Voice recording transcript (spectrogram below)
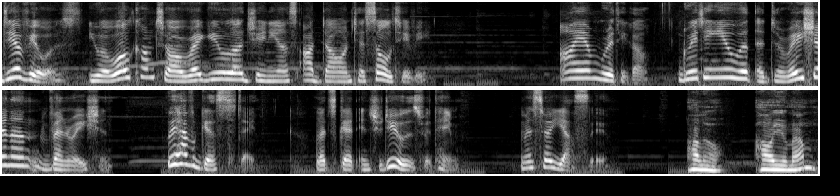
Dear viewers, you are welcome to our regular Genius Adda on TESOL TV. I am Ritika, greeting you with adoration and veneration. We have a guest today. Let's get introduced with him. Mr. Yasir. Hello, how are you, ma'am?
